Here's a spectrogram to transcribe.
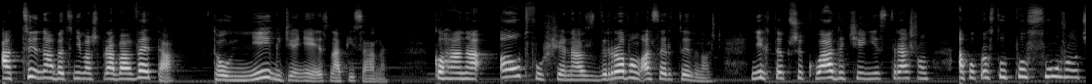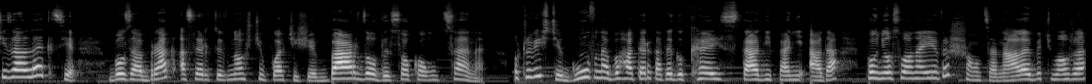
a Ty nawet nie masz prawa weta? To nigdzie nie jest napisane. Kochana, otwórz się na zdrową asertywność. Niech te przykłady Cię nie straszą, a po prostu posłużą Ci za lekcję, bo za brak asertywności płaci się bardzo wysoką cenę. Oczywiście główna bohaterka tego case study, pani Ada, poniosła najwyższą cenę, ale być może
